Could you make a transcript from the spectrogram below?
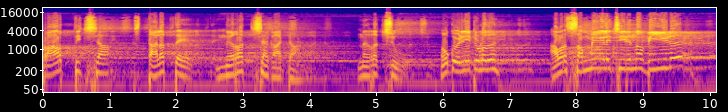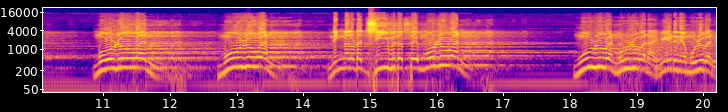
പ്രാർത്ഥിച്ച സ്ഥലത്തെ നിറച്ച കാറ്റാണ്. നിറച്ചു. നോക്കൂ എഴുതിയിട്ടുള്ളത്. അവർ സമ്മേളിച്ചിരുന്ന വീട് മുഴുവൻ മുഴുവൻ നിങ്ങളുടെ ജീവിതത്തെ മുഴുവൻ മുഴുവൻ മുഴുവനായി. വീടിനെ മുഴുവൻ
